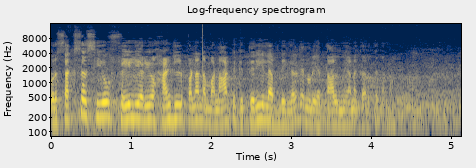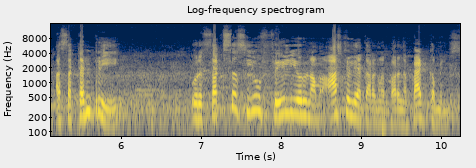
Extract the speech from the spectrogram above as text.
ஒரு சக்ஸஸையும் ஃபெயிலியரையும் ஹேண்டில் பண்ண நம்ம நாட்டுக்கு தெரியல அப்படிங்கிறது என்னுடைய தாழ்மையான கருத்துக்கண்ணா அஸ் அ கண்ட்ரி ஒரு சக்ஸஸையும் ஃபெயிலியரும் நம்ம ஆஸ்திரேலியாக்காரங்களை பாருங்கள் பேட் கமின்ஸ்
